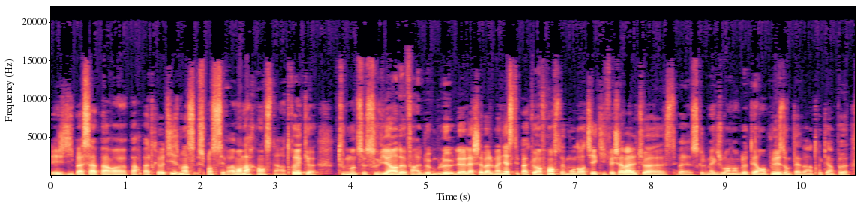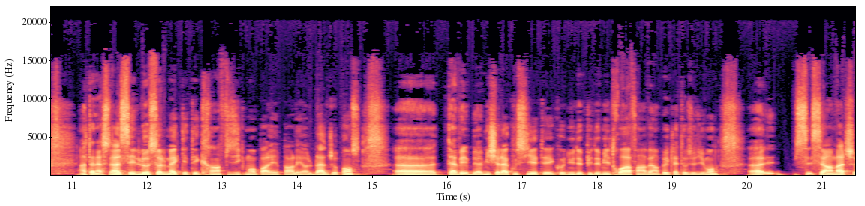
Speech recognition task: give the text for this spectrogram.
Et je dis pas ça par, euh, patriotisme, hein, je pense que c'est vraiment marquant. C'était un truc, euh, tout le monde se souvient de. Enfin, le, la Chabal Mania, c'était pas que en France, le monde entier qui fait Chabal, tu vois. C'est parce que le mec jouait en Angleterre en plus, donc tu avais un truc un peu international. C'est le seul mec qui était craint physiquement par les, par les All Blacks, je pense. Euh, t'avais, ben, Michel Acoussi était connu depuis 2003, enfin avait un peu éclaté aux yeux du monde. C'est, un match,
